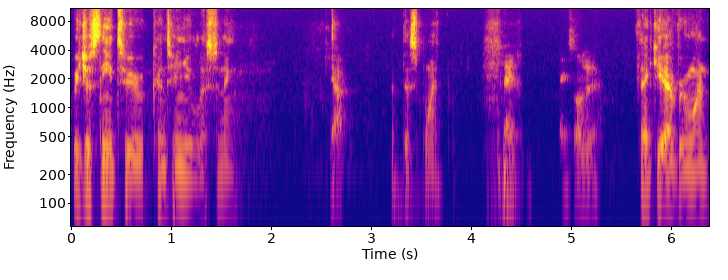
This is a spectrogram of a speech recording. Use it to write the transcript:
we just need to continue listening. Yeah. At this point, Thanks, LJ. thank you, everyone.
